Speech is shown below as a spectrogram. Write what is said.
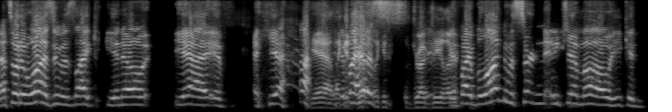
That's what it was. It was like you know, yeah, if yeah, Yeah, like, If a, I had a like a drug dealer. If I belonged to a certain HMO, he could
